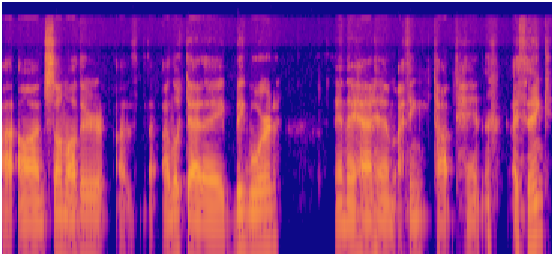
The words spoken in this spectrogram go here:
Uh, on some other, uh, I looked at a big board and they had him, I think, top 10, I think.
